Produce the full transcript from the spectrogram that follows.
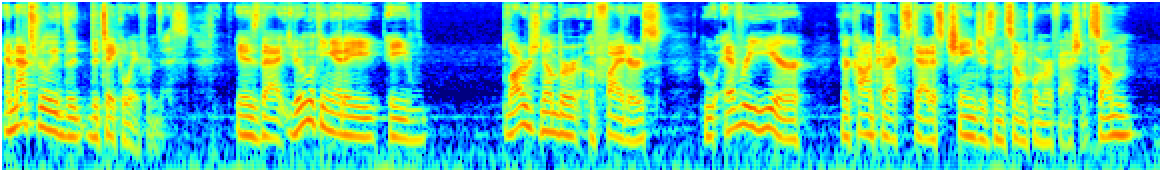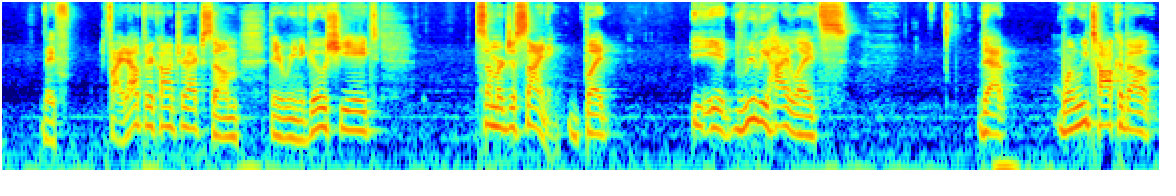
And that's really the, the takeaway from this is that you're looking at a, a large number of fighters who every year their contract status changes in some form or fashion. Some they f- fight out their contract some they renegotiate some are just signing. But it really highlights that when we talk about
